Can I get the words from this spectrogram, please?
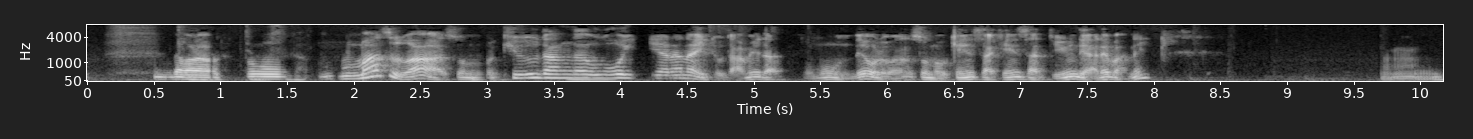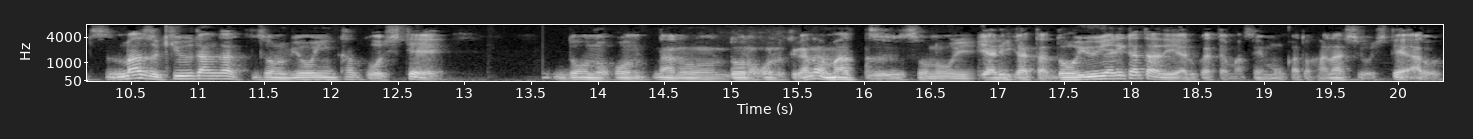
く。だから、そうが。まずは、その、球団が動いてやらないとダメだと思うんで、俺は、その、検査、検査って言うんであればね。うん、まず、球団が、その、病院確保して、どうの本、あの、どうの本のっていうかな、まず、その、やり方、どういうやり方でやるかって、まあ、専門家と話をして、あと、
